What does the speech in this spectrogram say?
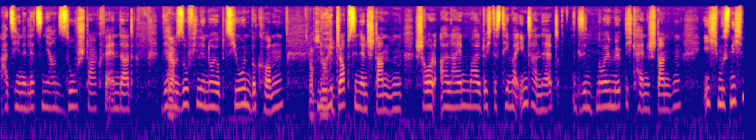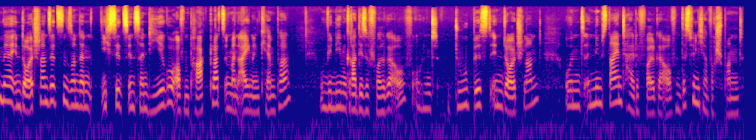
hat sich in den letzten Jahren so stark verändert. Wir ja. haben so viele neue Optionen bekommen. Absolut. Neue Jobs sind entstanden. Schau allein mal durch das Thema Internet sind neue Möglichkeiten entstanden. Ich muss nicht mehr in Deutschland sitzen, sondern ich sitze in San Diego auf dem Parkplatz in meinem eigenen Camper. Und wir nehmen gerade diese Folge auf und du bist in Deutschland und nimmst deinen Teil der Folge auf. Und das finde ich einfach spannend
